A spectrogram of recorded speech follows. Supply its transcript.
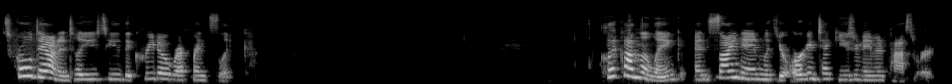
scroll down until you see the Credo reference link. Click on the link and sign in with your Oregon Tech username and password.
